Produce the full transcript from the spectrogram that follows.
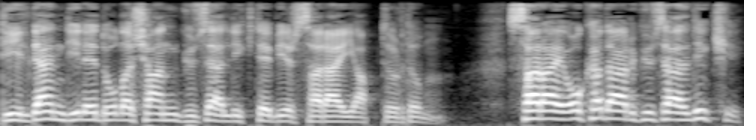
Dilden dile dolaşan güzellikte bir saray yaptırdım. Saray o kadar güzeldi ki,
